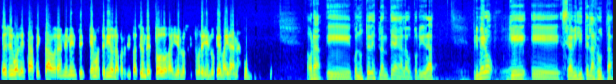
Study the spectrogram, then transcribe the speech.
Eso igual está afectado grandemente. Hemos tenido la participación de todos ayer los sectores en lo que es Mairana. Ahora, eh, cuando ustedes plantean a la autoridad, primero, que eh, se habilite la ruta.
